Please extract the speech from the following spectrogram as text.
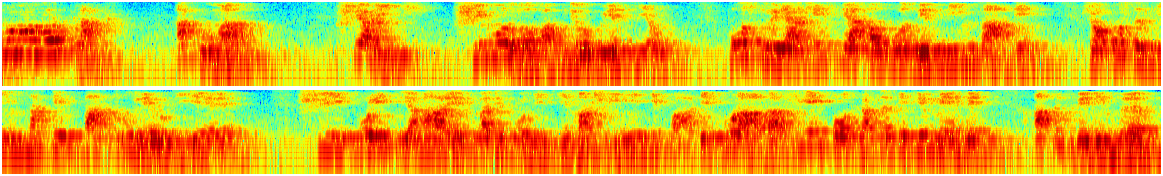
bunul lor plac. Acum, și aici, și în Moldova, unde locuiesc eu, posturile acestea au fost desființate și au fost înființate patrule rutiere și poliția are la dispoziție mașini echipate cu radar și ei pot ca să te filmeze atât venind uh,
